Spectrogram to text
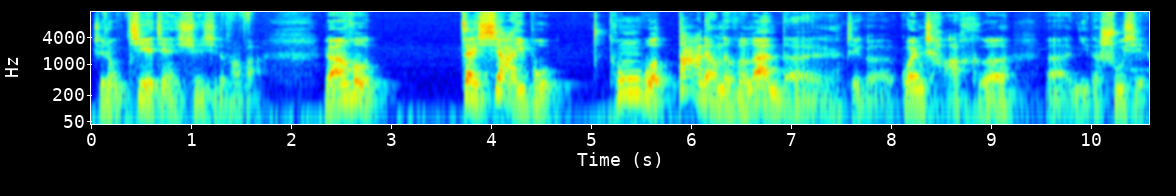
这种借鉴学习的方法。然后，在下一步，通过大量的文案的这个观察和呃你的书写，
